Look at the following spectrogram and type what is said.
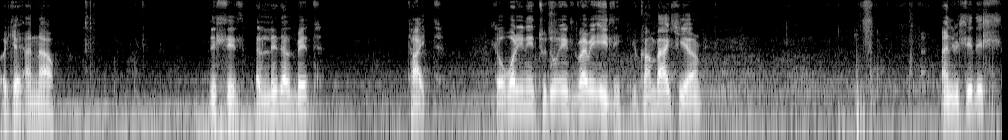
okay, and now, this is a little bit tight. So what you need to do is very easy. You come back here, and you see this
